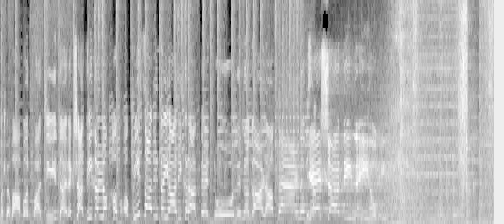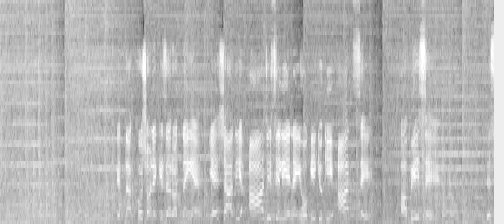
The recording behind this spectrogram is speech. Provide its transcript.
मतलब आप और पाजी डायरेक्ट शादी कर लो। हम अभी सारी तैयारी कराते हैं। ढोल, नगाड़ा बैंड ये शादी नहीं होगी। इतना खुश होने की ज़रूरत नहीं है। ये शादी आज इसीलिए नहीं होगी क्योंकि आज से, अभी से इस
